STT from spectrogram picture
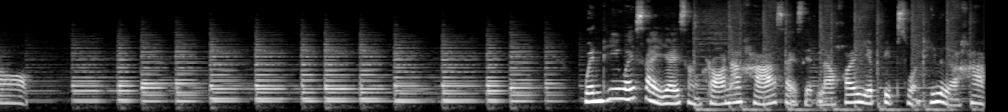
รอบๆเว้นที่ไว้ใส่ใยสังเคราะห์นะคะ ใส่เสร็จแล้วค่อยเย็บปิดส่วนที่เหลือค่ะ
